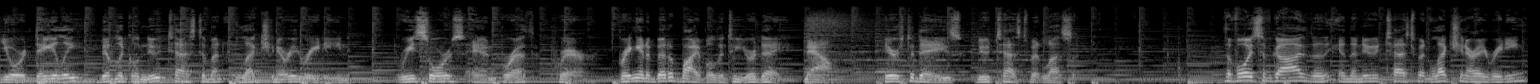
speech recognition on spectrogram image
your daily biblical New Testament lectionary reading, resource, and breath prayer. Bring in a bit of Bible into your day. Now, here's today's New Testament lesson. The voice of God in the New Testament lectionary reading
